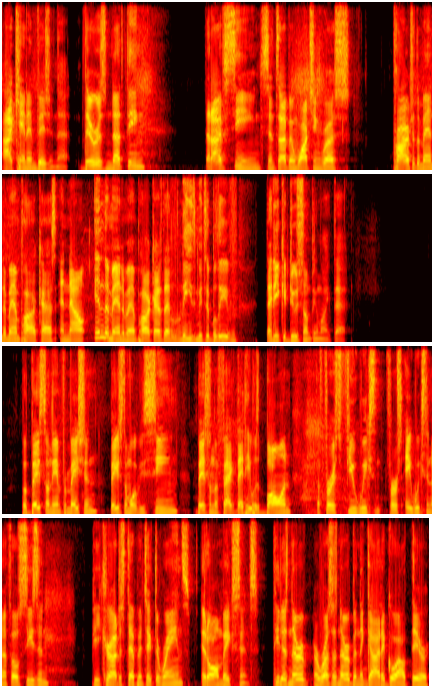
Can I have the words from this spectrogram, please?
I can't envision that. There is nothing that I've seen since I've been watching Russ prior to the Man to Man podcast and now in the Man to Man podcast that leads me to believe that he could do something like that. But based on the information, based on what we've seen, based on the fact that he was balling the first few weeks, first eight weeks in NFL season, Pete Carroll had to step in and take the reins. It all makes sense. Pete has never, Russ has never been the guy to go out there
